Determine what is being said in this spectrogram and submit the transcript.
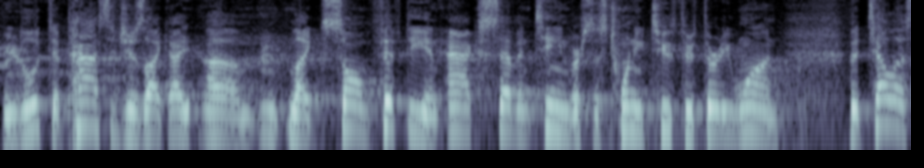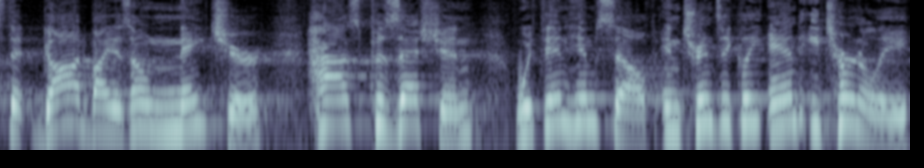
We looked at passages like, I, um, like Psalm 50 and Acts 17, verses 22 through 31, that tell us that God, by his own nature, has possession within himself, intrinsically and eternally,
